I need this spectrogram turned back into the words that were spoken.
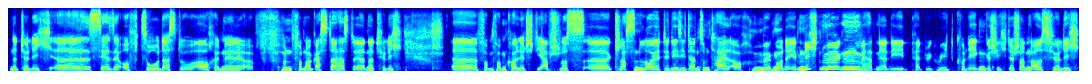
natürlich äh, sehr, sehr oft so, dass du auch in, äh, von, Augusta hast du ja natürlich äh, vom, vom College die Abschluss Abschlussklassenleute, äh, die sie dann zum Teil auch mögen oder eben nicht mögen. Wir hatten ja die Patrick Reed-Kollegen-Geschichte schon ausführlich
